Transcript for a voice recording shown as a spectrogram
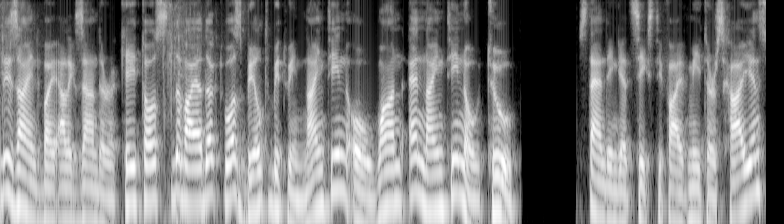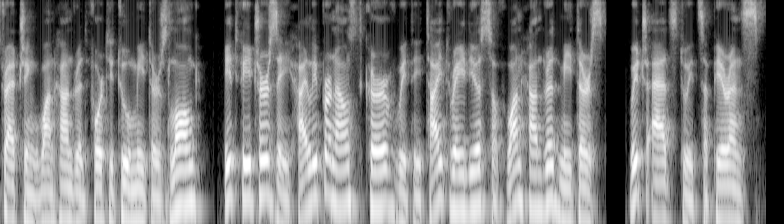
Designed by Alexander Acatos, the viaduct was built between 1901 and 1902. Standing at 65 meters high and stretching 142 meters long, it features a highly pronounced curve with a tight radius of 100 meters, which adds to its appearance.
